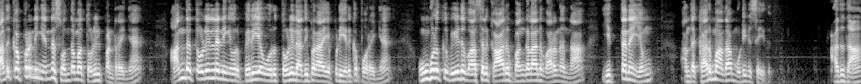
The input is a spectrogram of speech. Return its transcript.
அதுக்கப்புறம் நீங்கள் என்ன சொந்தமாக தொழில் பண்ணுறீங்க அந்த தொழிலில் நீங்கள் ஒரு பெரிய ஒரு தொழில் அதிபராக எப்படி இருக்க போகிறீங்க உங்களுக்கு வீடு வாசல் காரு பங்களான்னு வரணும்னா இத்தனையும் அந்த கர்மா தான் முடிவு செய்யுது. அதுதான்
